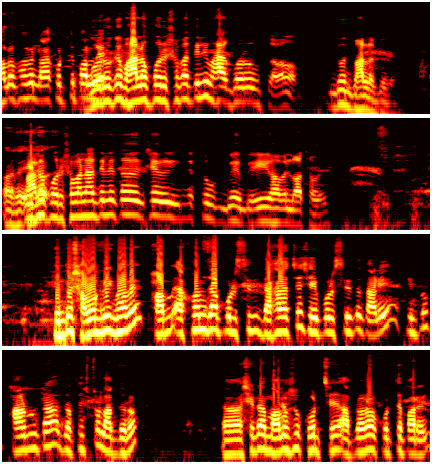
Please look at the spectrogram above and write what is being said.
ভালোভাবে না করতে পারলে গরুকে ভালো পরিষেবা দিলে গরু দুধ ভালো দেবে। আচ্ছা ভালো এটা পরিষেবা না দিলে তো সে একটু এই হবে লস হবে। কিন্তু সামগ্রিকভাবে ফার্ম এখন যা পরিস্থিতি দেখা যাচ্ছে সেই পরিস্থিতিতে দাঁড়িয়ে কিন্তু ফার্মটা যথেষ্ট লাভজনক। সেটা মানুষও করছে আপনারাও করতে পারেন।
